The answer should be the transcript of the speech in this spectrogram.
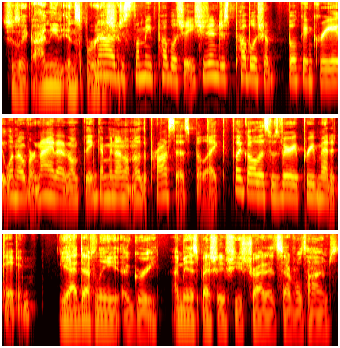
she was like, I need inspiration. No, just let me publish it. She didn't just publish a book and create one overnight, I don't think. I mean, I don't know the process, but like, I feel like all this was very premeditated. Yeah, I definitely agree. I mean, especially if she's tried it several times.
